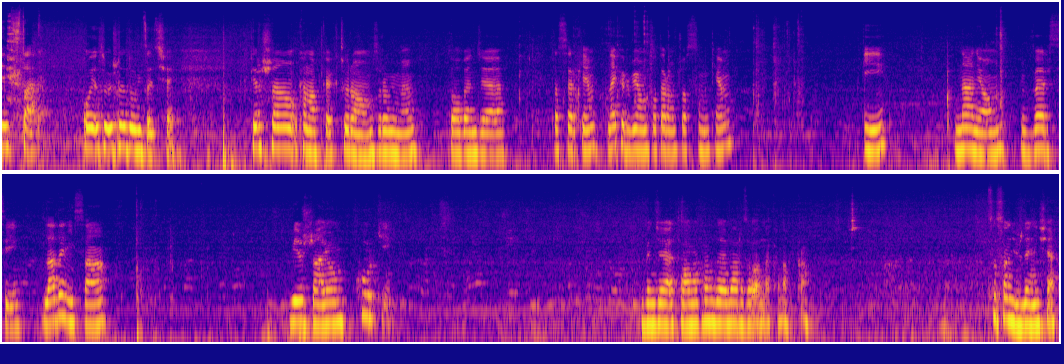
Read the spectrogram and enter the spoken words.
Więc tak. O Jezu, już ledwo widzę dzisiaj. Pierwszą kanapkę, którą zrobimy, to będzie ta z serkiem. Najpierw ją potarą czosnkiem i na nią w wersji dla Denisa wjeżdżają kurki. Będzie to naprawdę bardzo ładna kanapka. Co sądzisz, Denisie?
